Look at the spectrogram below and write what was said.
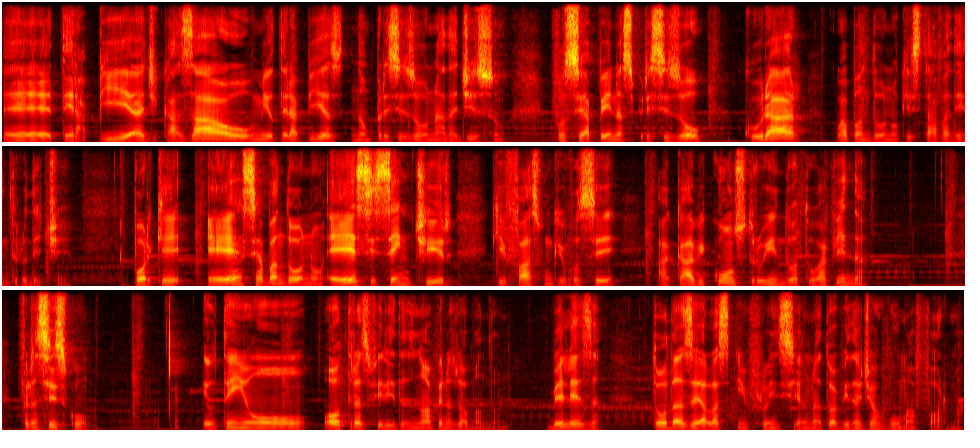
é, terapia de casal, mil terapias, não precisou nada disso. Você apenas precisou curar o abandono que estava dentro de ti. Porque é esse abandono, é esse sentir que faz com que você acabe construindo a tua vida. Francisco, eu tenho outras feridas, não apenas o abandono. Beleza. Todas elas influenciam na tua vida de alguma forma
